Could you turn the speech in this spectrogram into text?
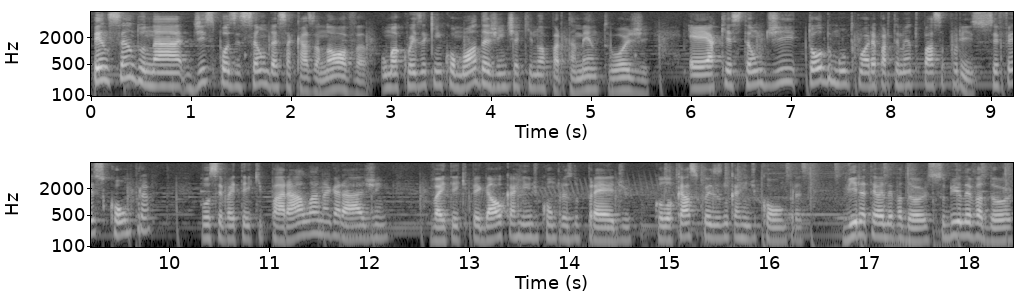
Pensando na disposição dessa casa nova, uma coisa que incomoda a gente aqui no apartamento hoje é a questão de todo mundo que mora em apartamento passa por isso. Você fez compra, você vai ter que parar lá na garagem, vai ter que pegar o carrinho de compras do prédio, colocar as coisas no carrinho de compras, vir até o elevador, subir o elevador,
